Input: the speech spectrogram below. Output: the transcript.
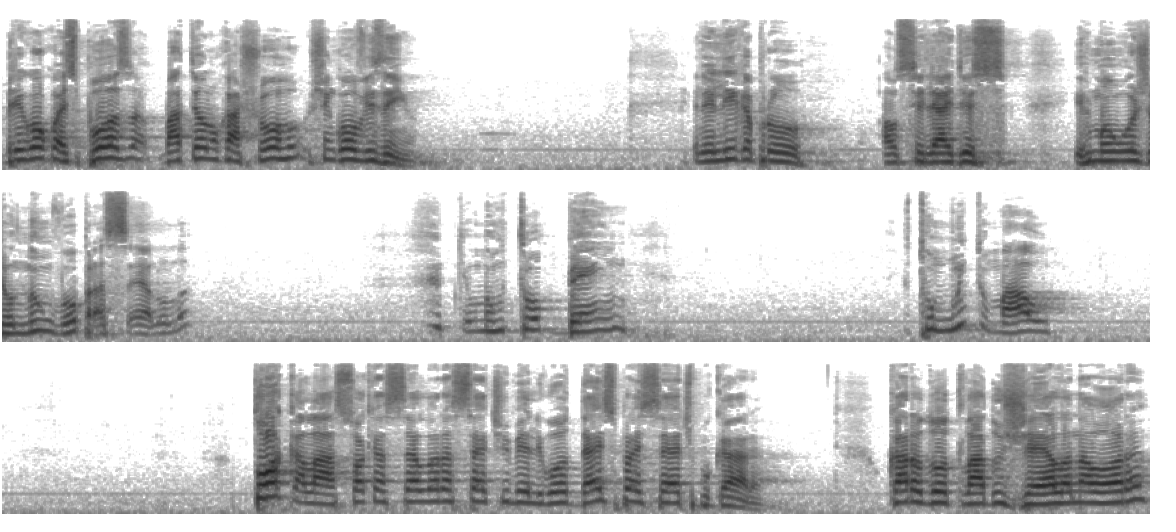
brigou com a esposa, bateu no cachorro, xingou o vizinho. Ele liga para o auxiliar e diz: Irmão, hoje eu não vou para a célula, porque eu não estou bem, estou muito mal toca lá, só que a célula era sete e meia, ligou dez para as sete para o cara. O cara do outro lado gela na hora,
